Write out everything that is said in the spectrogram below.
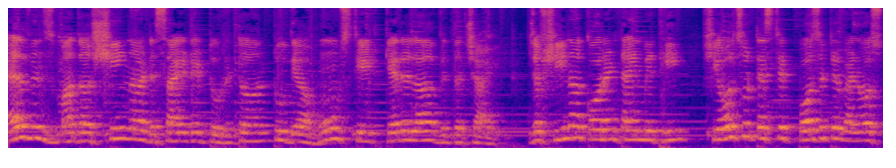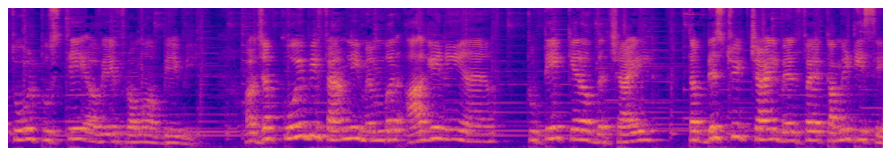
Elvin's mother, Sheena, decided to return to their home state, Kerala, with the child. जब शीना क्वारंटाइन में थी she also tested positive and was told to stay away from a baby और जब कोई भी फैमिली मेंबर आगे नहीं आया to take care of the child तब डिस्ट्रिक्ट चाइल्ड वेलफेयर कमिटी से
